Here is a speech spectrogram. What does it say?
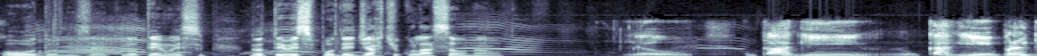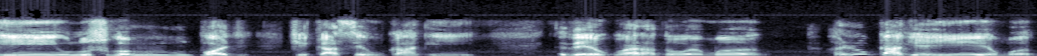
Ô, Donizete, não tenho esse, não tenho esse poder de articulação, não. Não, um carguinho, um carguinho, empreguinho. O Lúcio Gomes não pode ficar sem um carguinho. Entendeu? Governador, mano, arranja um carguinho aí, mano.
